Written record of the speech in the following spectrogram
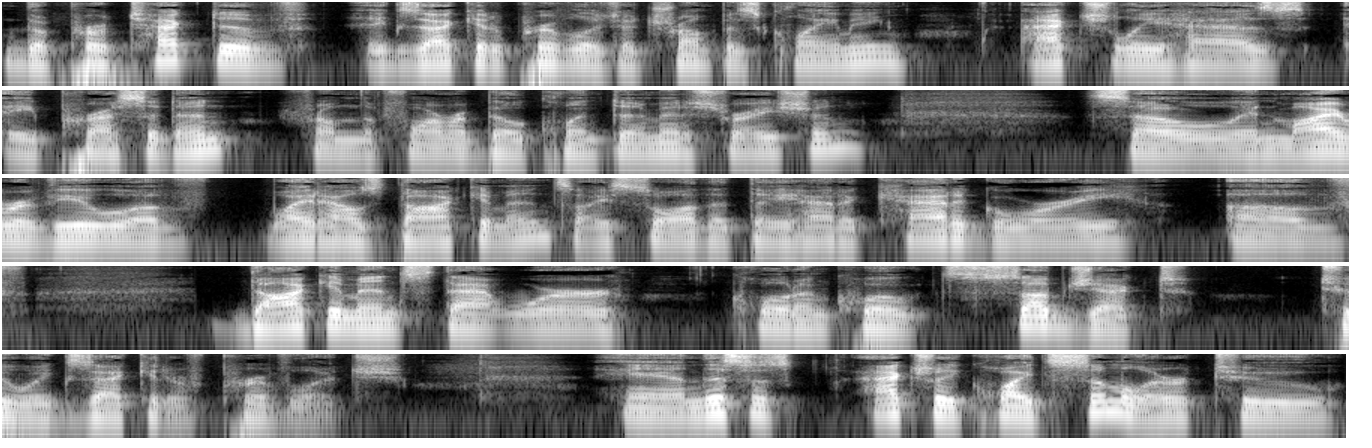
the protective executive privilege that Trump is claiming actually has a precedent from the former Bill Clinton administration. So, in my review of White House documents, I saw that they had a category of documents that were, quote unquote, subject to executive privilege. And this is actually quite similar to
